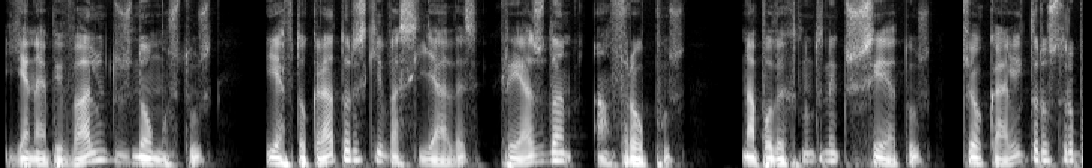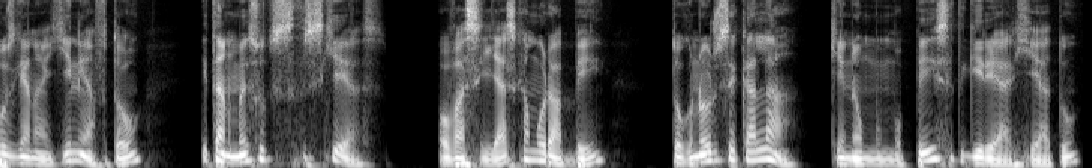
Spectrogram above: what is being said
Για να επιβάλλουν τους νόμους τους, οι αυτοκράτορες και οι βασιλιάδες χρειάζονταν ανθρώπους να αποδεχτούν την εξουσία τους και ο καλύτερος τρόπος για να γίνει αυτό ήταν μέσω της θρησκείας. Ο βασιλιάς Χαμουραμπή το γνώριζε καλά και νομιμοποίησε την κυριαρχία του,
